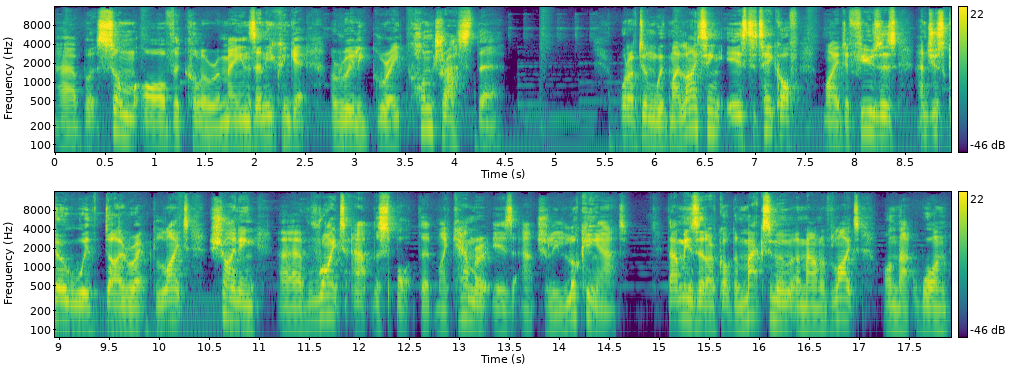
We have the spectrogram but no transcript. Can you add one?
uh, but some of the colour remains, and you can get a really great contrast there. What I've done with my lighting is to take off my diffusers and just go with direct light shining uh, right at the spot that my camera is actually looking at. That means that I've got the maximum amount of light on that one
